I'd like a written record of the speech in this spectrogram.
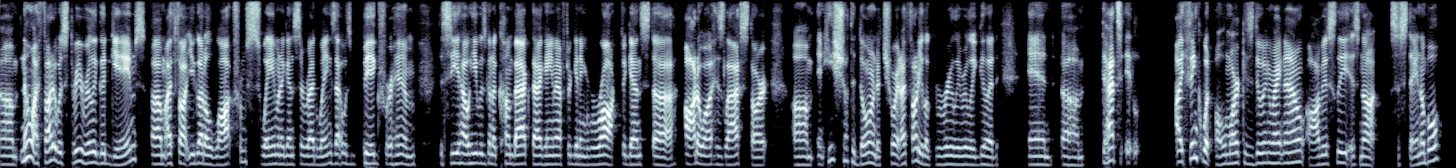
um, no, I thought it was three really good games. Um, I thought you got a lot from Swayman against the Red Wings. That was big for him to see how he was going to come back that game after getting rocked against uh, Ottawa his last start. Um, and he shut the door in Detroit. I thought he looked really, really good. And um, that's it. I think what Ullmark is doing right now, obviously, is not sustainable.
